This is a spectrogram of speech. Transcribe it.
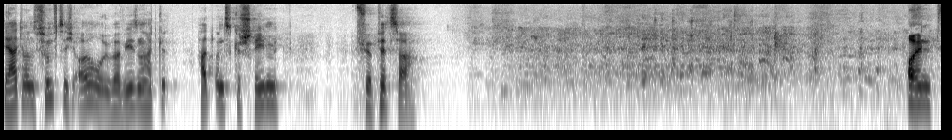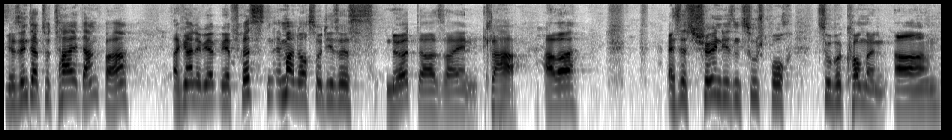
der hatte uns 50 Euro überwiesen hat, hat uns geschrieben für Pizza. Und wir sind da total dankbar. Ich meine, wir, wir fristen immer noch so dieses Nerd-Dasein, klar. Aber es ist schön, diesen Zuspruch zu bekommen. Ähm,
